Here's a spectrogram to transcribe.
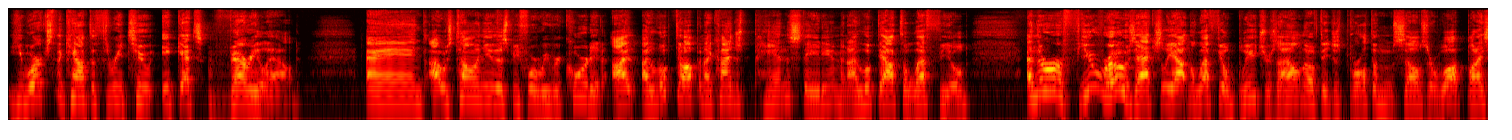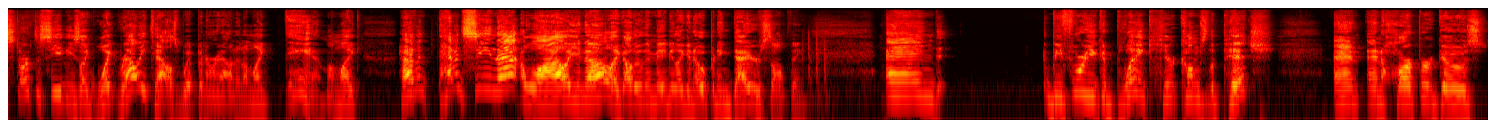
He works the count to 3 2. It gets very loud. And I was telling you this before we recorded. I, I looked up and I kind of just panned the stadium and I looked out to left field. And there were a few rows actually out in the left field bleachers. I don't know if they just brought them themselves or what, but I start to see these like white rally towels whipping around, and I'm like, damn. I'm like, haven't haven't seen that in a while, you know, like other than maybe like an opening day or something. And before you could blink, here comes the pitch, and and Harper goes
